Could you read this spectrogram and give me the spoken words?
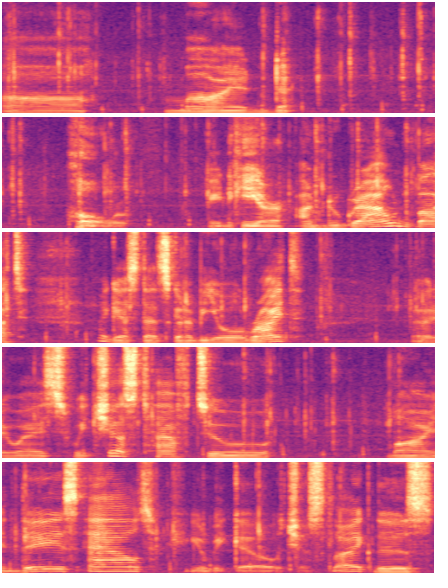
uh, mind hole in here underground, but I guess that's gonna be alright. Anyways, we just have to mine this out. Here we go, just like this.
